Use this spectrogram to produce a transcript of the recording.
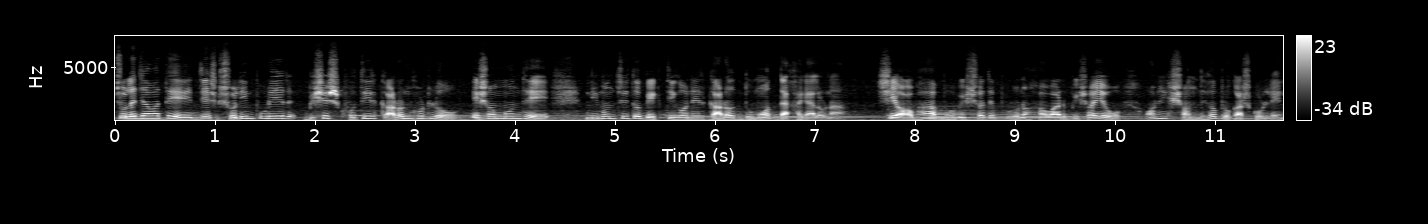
চলে যাওয়াতে যে সলিমপুরের বিশেষ ক্ষতির কারণ ঘটল, এ সম্বন্ধে নিমন্ত্রিত ব্যক্তিগণের কারও দুমত দেখা গেল না। সে অভাব ভবিষ্যতে পূরণ হওয়ার বিষয়েও অনেক সন্দেহ প্রকাশ করলেন।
